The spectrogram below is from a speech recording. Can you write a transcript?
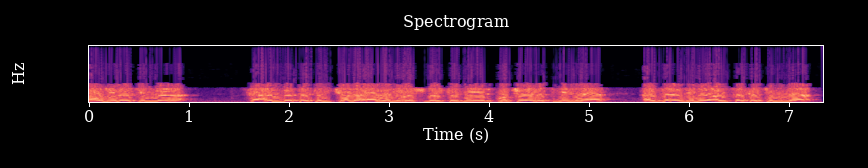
قبلت الماء فأنبتت الكلأ والعشب الكثير وكانت منها أجادب أمسكت الماء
